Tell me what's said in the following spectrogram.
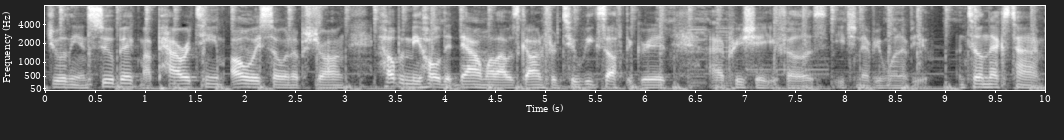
Julian Subic, my power team, always sewing up strong, helping me hold it down while I was gone for two weeks off the grid. I appreciate you fellas, each and every one of you. Until next time,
